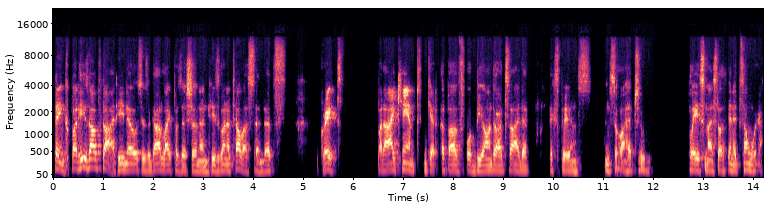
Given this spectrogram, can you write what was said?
think, but he's outside. He knows he's a godlike position and he's going to tell us, and that's great but I can't get above or beyond outside that experience. And so I had to place myself in it somewhere.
